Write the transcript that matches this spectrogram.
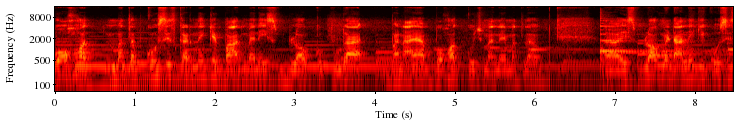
बहुत मतलब कोशिश करने के बाद मैंने इस ब्लॉग को पूरा बनाया, बहुत कुछ मैंने मतलब इस ब्लॉग में डालने की कोशिश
